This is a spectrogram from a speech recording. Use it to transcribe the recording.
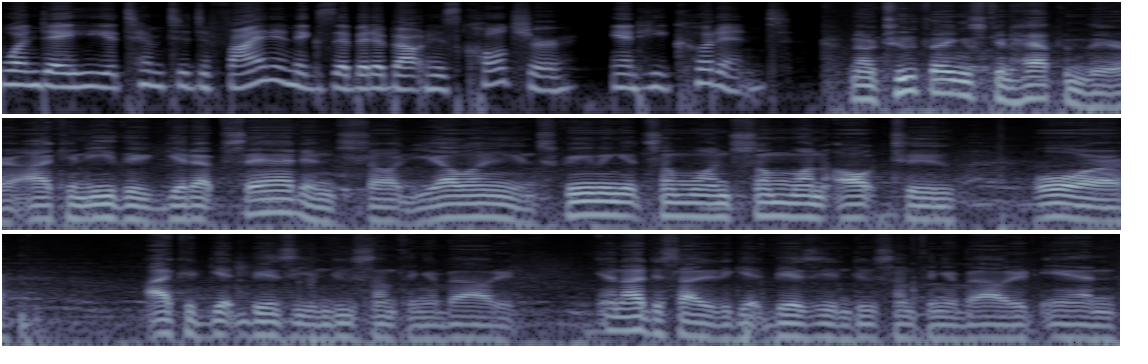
One day he attempted to find an exhibit about his culture, and he couldn't. Now, two things can happen there. I can either get upset and start yelling and screaming at someone, someone ought to, or I could get busy and do something about it. And I decided to get busy and do something about it. And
